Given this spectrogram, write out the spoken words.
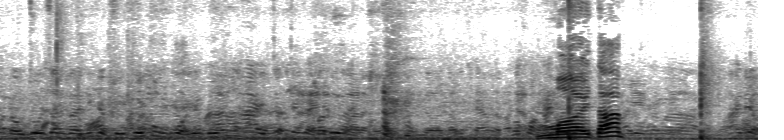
bắt đầu trôi dần về những điểm số cuối cùng của hiệp đấu thứ hai trận tranh giải 34 này. Và khoảng hai 18. hai điểm.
